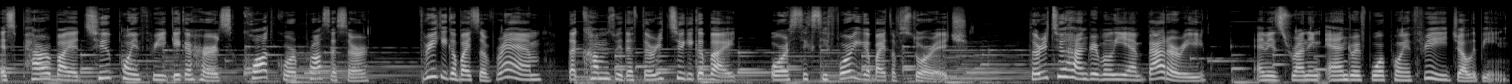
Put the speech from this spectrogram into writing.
it's powered by a 2.3 GHz quad-core processor, 3 GB of RAM that comes with a 32 GB or 64 GB of storage, 3200 mAh battery, and it's running Android 4.3 Jelly Bean.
